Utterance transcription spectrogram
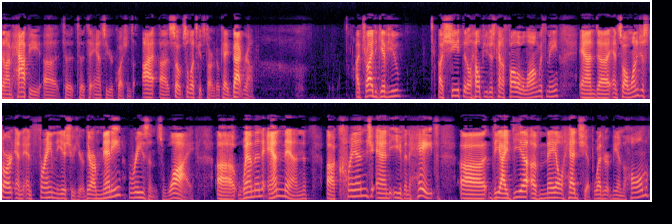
then I'm happy to, to, to, answer your questions. I, so, so let's get started, okay? Background. I've tried to give you a sheet that'll help you just kind of follow along with me. And, uh, and so I wanted to just start and, and frame the issue here. There are many reasons why uh, women and men uh, cringe and even hate uh, the idea of male headship, whether it be in the home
